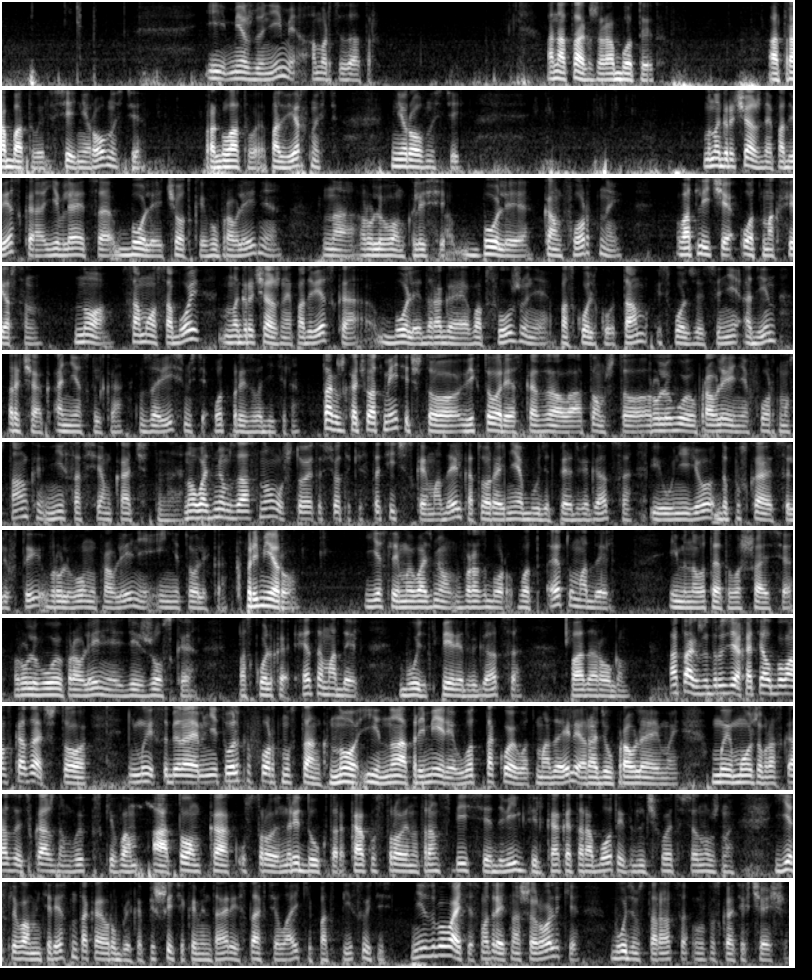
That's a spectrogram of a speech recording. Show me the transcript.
и между ними амортизатор. Она также работает отрабатывает все неровности, проглатывая поверхность неровностей. Многорычажная подвеска является более четкой в управлении на рулевом колесе, более комфортной, в отличие от Макферсон но, само собой, многорычажная подвеска более дорогая в обслуживании, поскольку там используется не один рычаг, а несколько, в зависимости от производителя. Также хочу отметить, что Виктория сказала о том, что рулевое управление Ford Mustang не совсем качественное. Но возьмем за основу, что это все-таки статическая модель, которая не будет передвигаться, и у нее допускаются лифты в рулевом управлении и не только. К примеру, если мы возьмем в разбор вот эту модель, именно вот этого шасси, рулевое управление здесь жесткое, поскольку эта модель будет передвигаться по дорогам. А также, друзья, хотел бы вам сказать, что мы собираем не только Ford Mustang, но и на примере вот такой вот модели радиоуправляемой мы можем рассказывать в каждом выпуске вам о том, как устроен редуктор, как устроена трансмиссия, двигатель, как это работает и для чего это все нужно. Если вам интересна такая рубрика, пишите комментарии, ставьте лайки, подписывайтесь. Не забывайте смотреть наши ролики, будем стараться выпускать их чаще.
